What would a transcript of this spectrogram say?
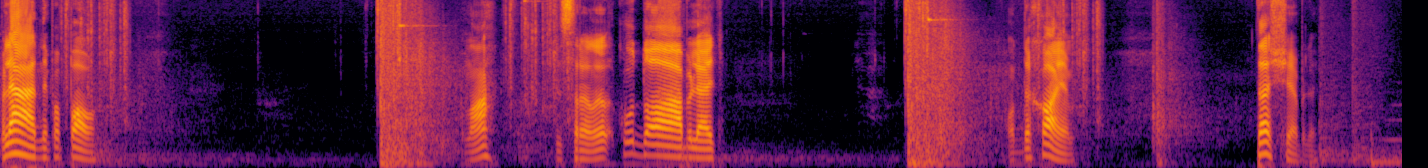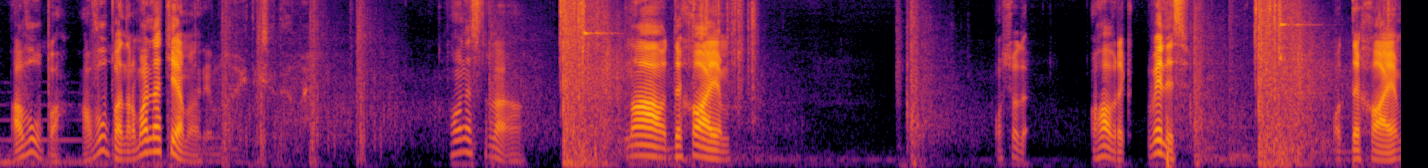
Бля, не попав. На. Підстрелили. Куда, блядь? Отдихаєм. Та ще, блядь. Авупа. Авупа, нормальна тема. Тримайтеся, дами. Кого не стріляє? На, отдихаєм. Ось сюди. Гаврик, вилізь. Отдихаєм.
